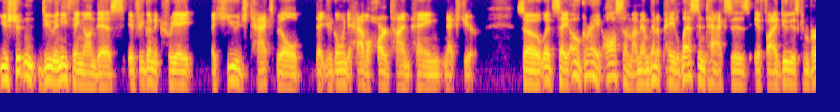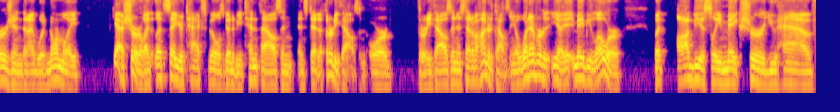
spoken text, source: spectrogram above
you shouldn't do anything on this if you're going to create a huge tax bill that you're going to have a hard time paying next year. So let's say, oh, great, awesome. I mean, I'm going to pay less in taxes if I do this conversion than I would normally. Yeah, sure. Let's say your tax bill is going to be 10,000 instead of 30,000 or 30,000 instead of 100,000, you know, whatever, you know, it may be lower, but obviously make sure you have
